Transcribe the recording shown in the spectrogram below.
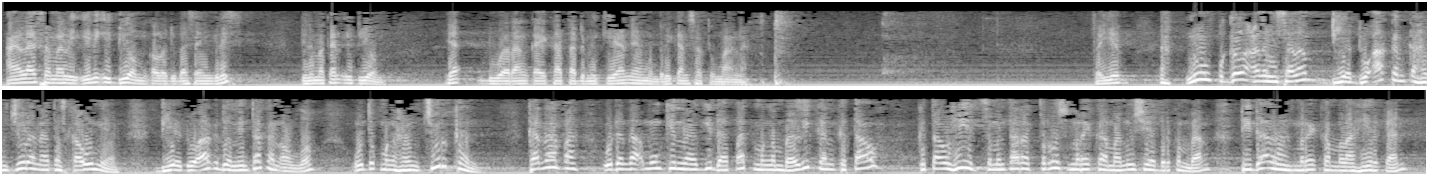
ala sama li, ini idiom kalau di bahasa Inggris dinamakan idiom. Ya, dua rangkai kata demikian yang memberikan satu makna. Tayyib Nah, Nuh pegel alaihissalam dia doakan kehancuran atas kaumnya. Dia doakan, dia mintakan Allah untuk menghancurkan. Karena apa? Udah nggak mungkin lagi dapat mengembalikan ke tau, ke tauhid. Sementara terus mereka manusia berkembang, tidaklah mereka melahirkan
